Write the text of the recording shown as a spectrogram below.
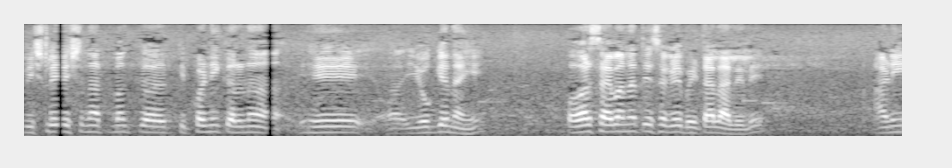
विश्लेषणात्मक टिप्पणी करणं हे योग्य नाही. पवार साहेबांना ते सगळे भेटायला आलेले आणि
